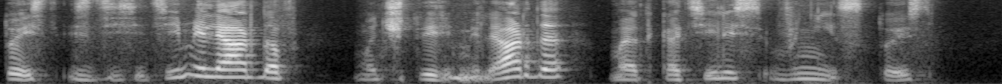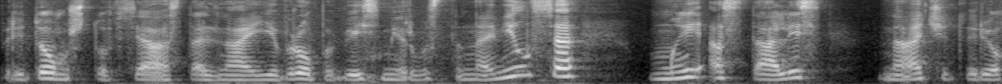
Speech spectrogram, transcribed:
То есть с 10 миллиардов мы 4 миллиарда мы откатились вниз. То есть при том, что вся остальная Европа, весь мир восстановился, мы остались на 4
